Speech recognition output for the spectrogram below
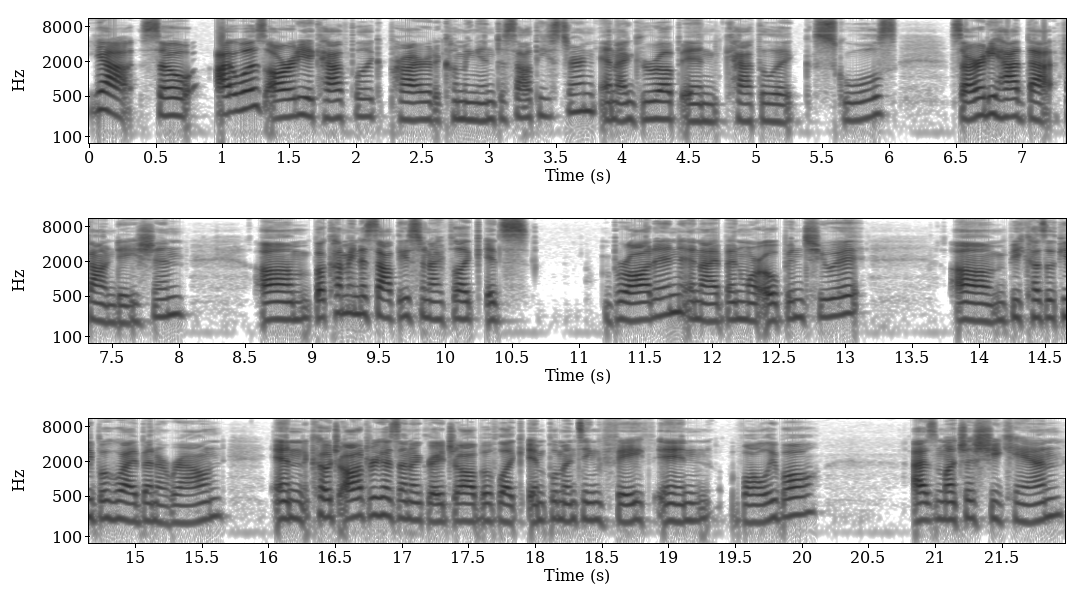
Yeah, so I was already a Catholic prior to coming into Southeastern, and I grew up in Catholic schools. So I already had that foundation. Um, but coming to Southeastern, I feel like it's broadened and I've been more open to it um, because of the people who I've been around. And Coach Audrey has done a great job of like implementing faith in volleyball as much as she can.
